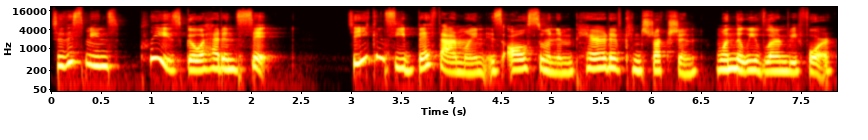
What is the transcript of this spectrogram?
So this means please go ahead and sit. So you can see بفرمایین is also an imperative construction, one that we've learned before.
